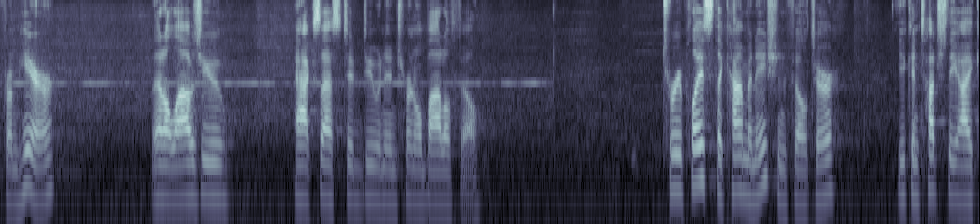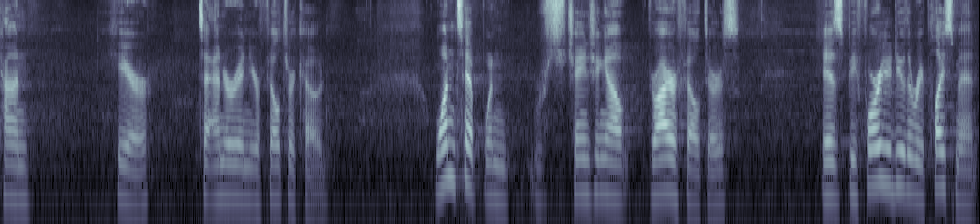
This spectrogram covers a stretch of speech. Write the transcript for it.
from here that allows you access to do an internal bottle fill. To replace the combination filter, you can touch the icon here to enter in your filter code. One tip when changing out dryer filters is before you do the replacement,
